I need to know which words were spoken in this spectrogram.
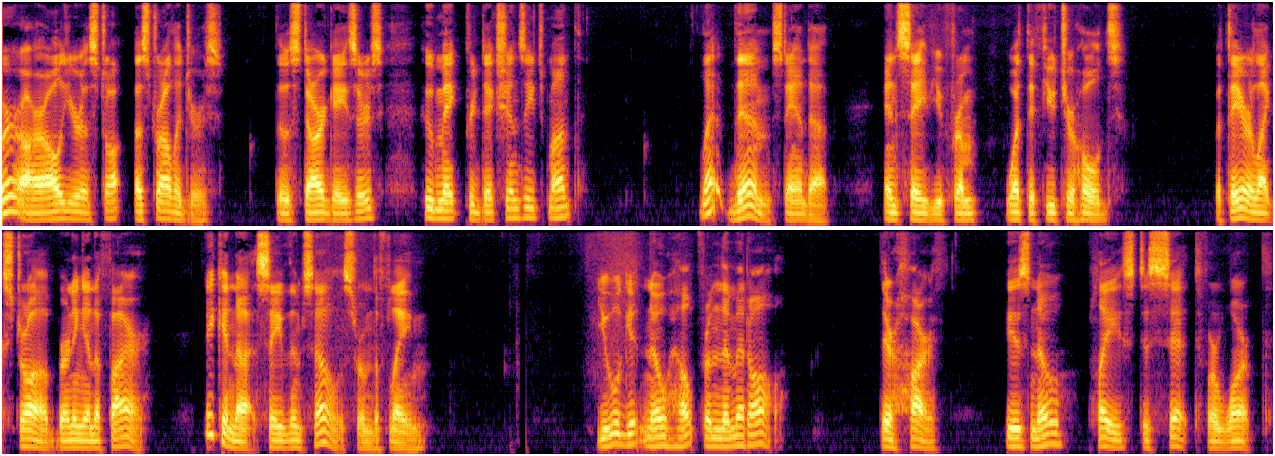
Where are all your astro- astrologers, those stargazers who make predictions each month? Let them stand up and save you from what the future holds. But they are like straw burning in a fire. They cannot save themselves from the flame. You will get no help from them at all. Their hearth is no place to sit for warmth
